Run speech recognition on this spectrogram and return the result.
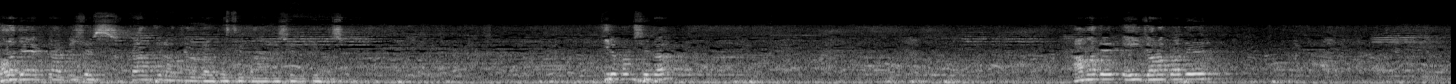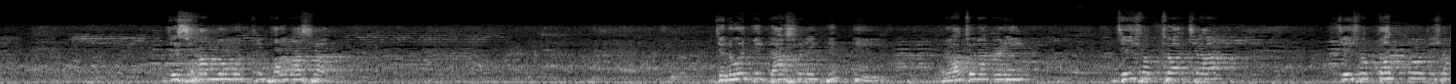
বলা যায় একটা বিশেষ ক্রান্তি লগ্নে আমরা উপস্থিত বাংলাদেশের ইতিহাসে। কীরকম সেটা? আমাদের এই জনপদের যে সাম্যমৈত্রী ভালোবাসা, যে নৈতিক দার্শনিক ভিত্তি রচনাকারী, যেই সব চর্চা যেসব তত্ত্ব, যেসব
